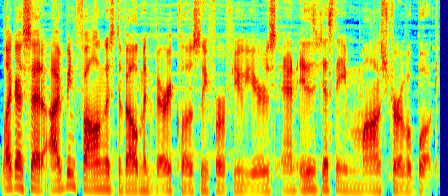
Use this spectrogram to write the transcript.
Like I said, I've been following this development very closely for a few years, and it is just a monster of a book.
